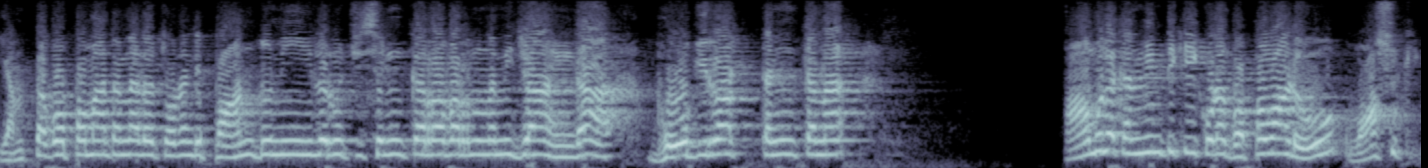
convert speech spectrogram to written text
ఎంత గొప్ప మాట అన్నాడో చూడండి. పాండునీల రుచి శంకరవర్ణ నిజంగా భోగిరా కంకణ. పాములకన్నింటికీ కూడా గొప్పవాడు వాసుకి.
